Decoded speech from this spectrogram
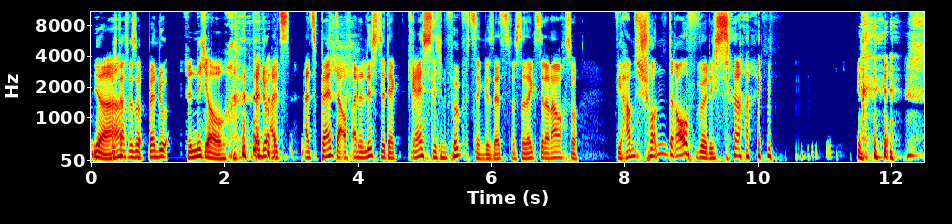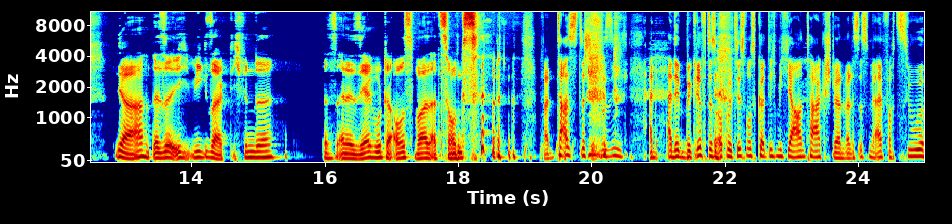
ja, Ich dachte mir so, wenn du, finde ich auch. wenn du als, als Band da auf eine Liste der grässlichen 15 gesetzt wirst, dann denkst du dann auch so, wir haben es schon drauf, würde ich sagen. ja, also ich, wie gesagt, ich finde, Das ist eine sehr gute Auswahl an Songs. Fantastische Musik. An, an dem Begriff des Okkultismus könnte ich mich Jahr und Tag stören, weil es ist mir einfach zu.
